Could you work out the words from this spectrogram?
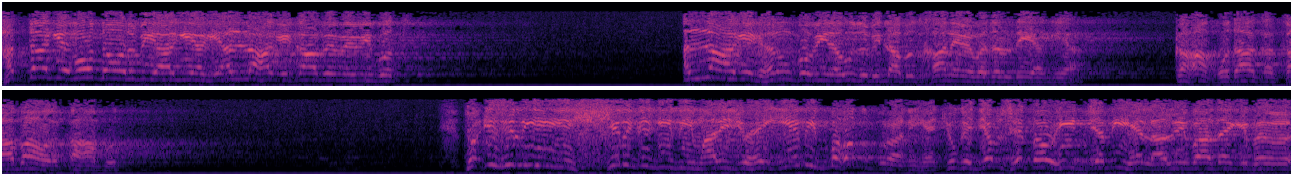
حتیٰ کہ وہ دور بھی آ گیا کہ اللہ کے کعبے میں بھی بت۔ اللہ کے گھروں کو بھی نعوذ باللہ بت، خانے میں بدل دیا گیا۔ کہاں خدا کا کعبہ اور کہاں بت؟ تو اس لیے یہ شرک کی بیماری جو ہے یہ بھی بہت پرانی ہے۔ چونکہ جب سے توحید جبھی ہے، لازمی بات ہے کہ پھر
